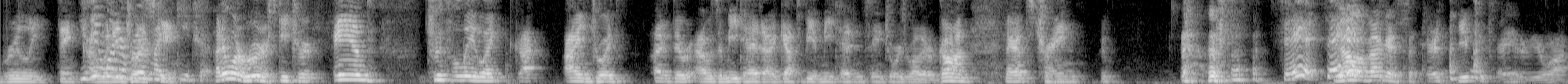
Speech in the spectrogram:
really think you I didn't would want to enjoy ruin my ski trip I didn't want to ruin our ski trip, and truthfully, like I, I enjoyed. I, there, I was a meathead. I got to be a meathead in St. George while they were gone, and I got to train. No, say it say it. No, I'm not gonna say it. You can say it if you want.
